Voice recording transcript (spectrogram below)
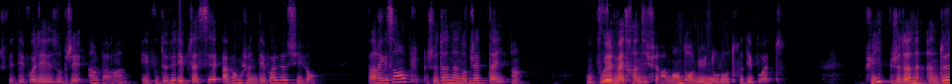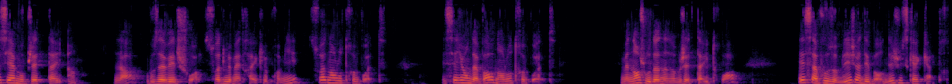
Je vais dévoiler les objets un par un et vous devez les placer avant que je ne dévoile le suivant. Par exemple, je donne un objet de taille 1. Vous pouvez le mettre indifféremment dans l'une ou l'autre des boîtes. Puis, je donne un deuxième objet de taille 1. Là, vous avez le choix, soit de le mettre avec le premier, soit dans l'autre boîte. Essayons d'abord dans l'autre boîte. Maintenant, je vous donne un objet de taille 3 et ça vous oblige à déborder jusqu'à 4.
